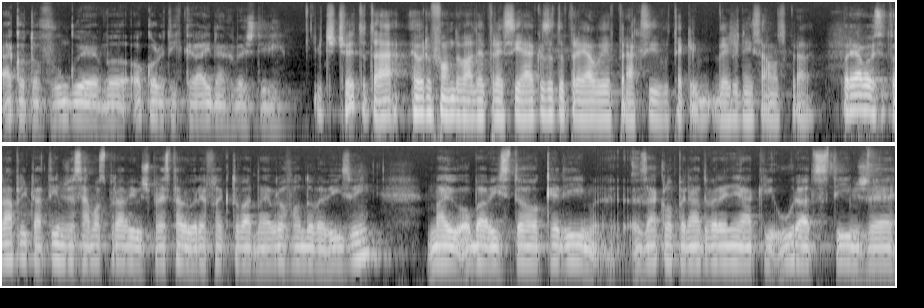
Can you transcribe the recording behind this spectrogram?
ako to funguje v okolitých krajinách V4. Čo je to tá eurofondová depresia? Ako sa to prejavuje v praxi v takej bežnej samozpráve? Prejavuje sa to napríklad tým, že samozprávy už prestavujú reflektovať na eurofondové výzvy, majú obavy z toho, kedy im zaklope na dvere nejaký úrad s tým, že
